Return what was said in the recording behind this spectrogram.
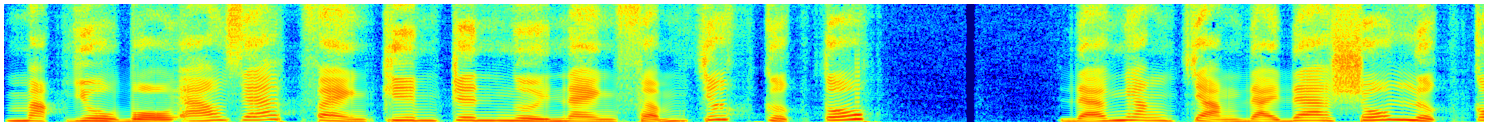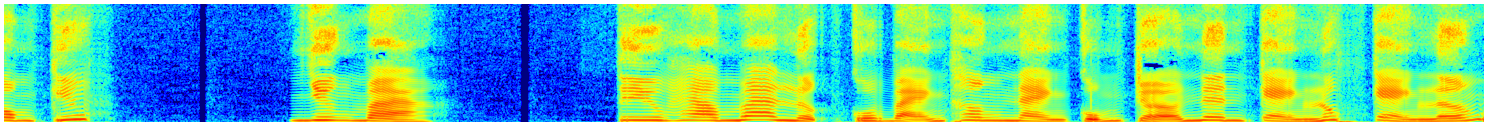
Mặc dù bộ áo giáp vàng kim trên người nàng phẩm chất cực tốt, đã ngăn chặn đại đa số lực công kích. Nhưng mà, tiêu hao ma lực của bản thân nàng cũng trở nên càng lúc càng lớn.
